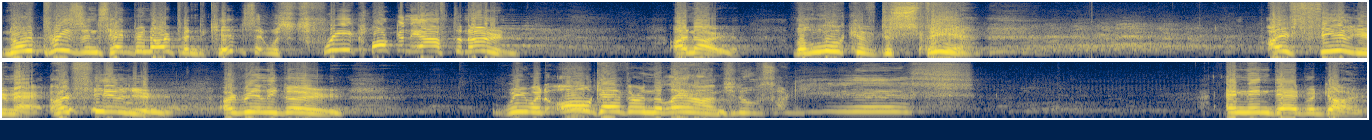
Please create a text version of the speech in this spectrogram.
no prisons had been opened, kids. It was three o'clock in the afternoon. I know, the look of despair I feel you, Matt. I feel you. I really do. We would all gather in the lounge, you know, it's like, yes. And then dad would go,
